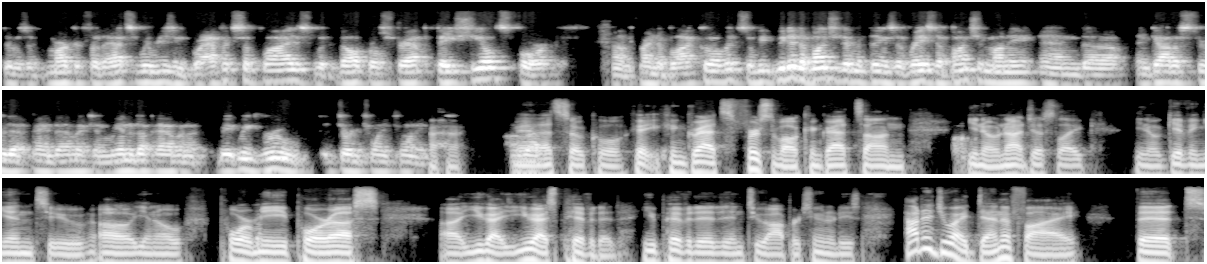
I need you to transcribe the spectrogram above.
there was a market for that, so we were using graphic supplies with Velcro strap face shields for. Um, trying to block COVID, so we, we did a bunch of different things that raised a bunch of money and, uh, and got us through that pandemic, and we ended up having it, we, we grew during twenty twenty. Man, that's so cool. Okay, congrats. First of all, congrats on, you know, not just like, you know, giving into, oh, you know, poor me, poor us. Uh, you guys, you guys pivoted. You pivoted into opportunities. How did you identify that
